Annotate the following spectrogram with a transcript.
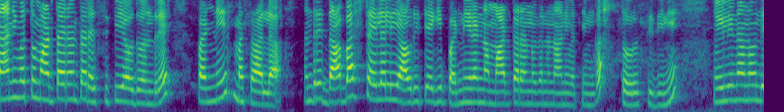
ನಾನಿವತ್ತು ಮಾಡ್ತಾ ಇರೋಂಥ ರೆಸಿಪಿ ಯಾವುದು ಅಂದರೆ ಪನ್ನೀರ್ ಮಸಾಲ. ಅಂದರೆ ದಾಬಾ ಸ್ಟೈಲಲ್ಲಿ ಯಾವ ರೀತಿಯಾಗಿ ಪನ್ನೀರನ್ನು ಮಾಡ್ತಾರೆ ಅನ್ನೋದನ್ನು ನಾನಿವತ್ತು ನಿಮ್ಗೆ ತೋರಿಸ್ತಿದ್ದೀನಿ. ಇಲ್ಲಿ ನಾನು ಒಂದು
